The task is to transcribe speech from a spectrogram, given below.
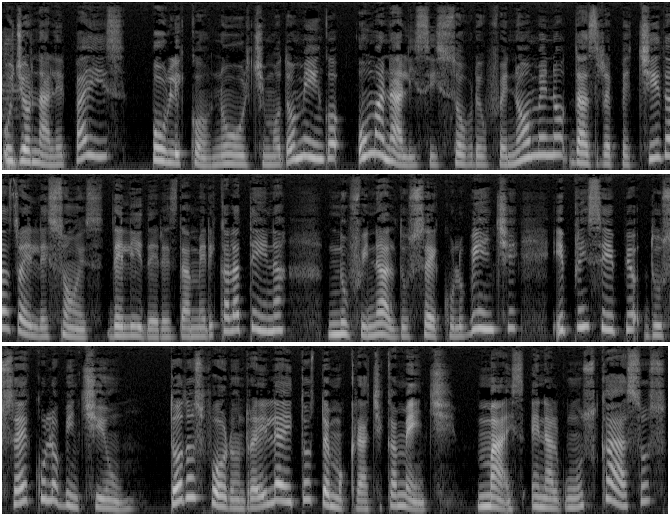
O jornal El País publicou no último domingo uma análise sobre o fenômeno das repetidas reeleições de líderes da América Latina no final do século XX e princípio do século XXI. Todos foram reeleitos democraticamente, mas, em alguns casos,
